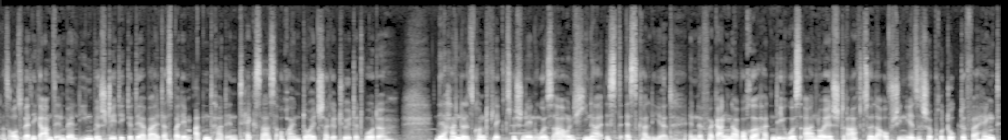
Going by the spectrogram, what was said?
Das Auswärtige Amt in Berlin bestätigte derweil, dass bei dem Attentat in Texas auch ein Deutscher getötet wurde. Der Handelskonflikt zwischen den USA und China ist eskaliert. Ende vergangener Woche hatten die USA neue Strafzölle auf chinesische Produkte verhängt.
